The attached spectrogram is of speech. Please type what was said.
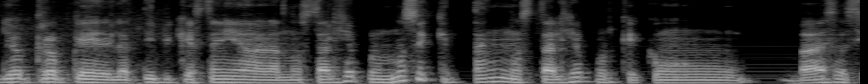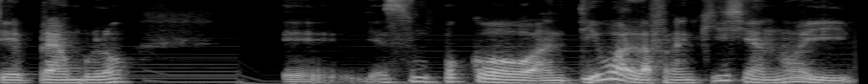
yo creo que la típica está a la nostalgia, pero no sé qué tan nostalgia, porque como vas así el preámbulo, eh, es un poco antigua la franquicia, ¿no? Y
